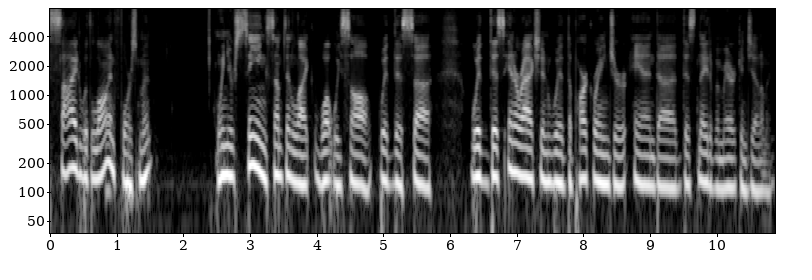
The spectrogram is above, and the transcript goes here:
side with law enforcement when you're seeing something like what we saw with this uh, with this interaction with the park ranger and uh, this Native American gentleman.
